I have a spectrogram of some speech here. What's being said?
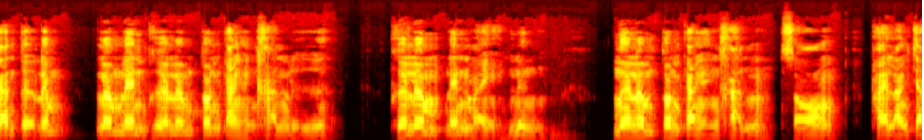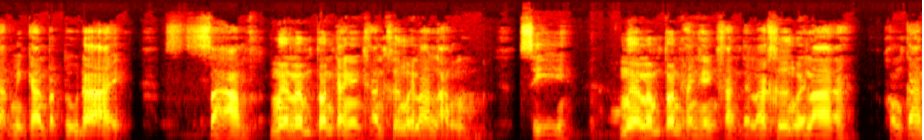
การเตะเริ่มเริ่มเล่นเพื่อเริ่มต้นการแข่งขันหรือ เพื่อเริ่มเล่นใหม่หนึ่งเมื่อเริ่มต้นการแข่งขันสองภายหลังจากมีการประตูได้สามเมื่อเริ่มต้นการแข่งขันครึ่งเวลาหลังสี่เมื่อเริ่มต้นการแข่งขันแต่ละครึ่งเวลาของการ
